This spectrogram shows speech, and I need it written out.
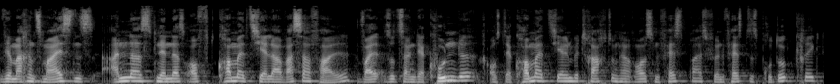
Wir machen es meistens anders, nennen das oft kommerzieller Wasserfall, weil sozusagen der Kunde aus der kommerziellen Betrachtung heraus einen Festpreis für ein festes Produkt kriegt,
